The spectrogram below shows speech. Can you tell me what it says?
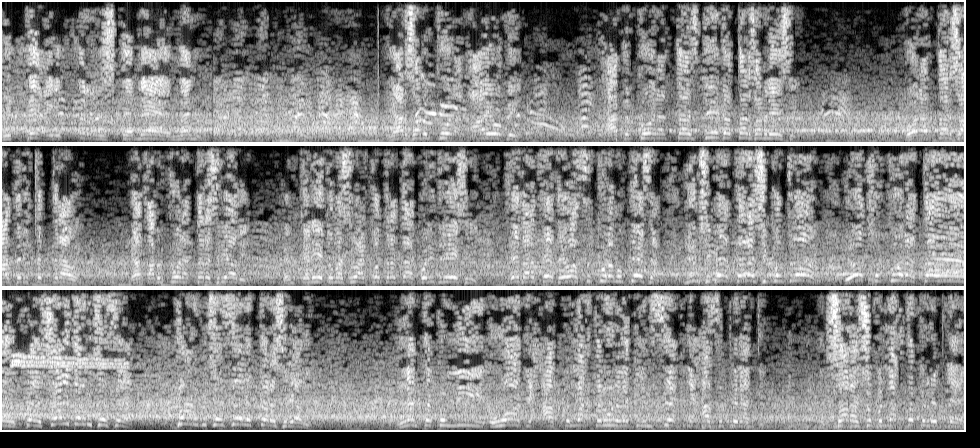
دفاعي يتفرج تماما. يرجع بالكرة آيوبي. حط الكرة ترجع من اليسري كرة ترجع عن طريق التراوي. يطلع بالكرة الترجي الرياضي امكانيته مشروع ال contre-attaque وليد اليسري ثلاثة على ثلاثة يوصل كرة ممتازة. يمشي بها الترجي contrôle يدخل كرة شالي ضربة جزاء ضربة جزاء للترجي الرياضي. لم تكن لي واضحة في اللقطة الأولى لكن مساكني حاصل بينالتي إن شاء الله نشوف اللقطة في ال replay.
